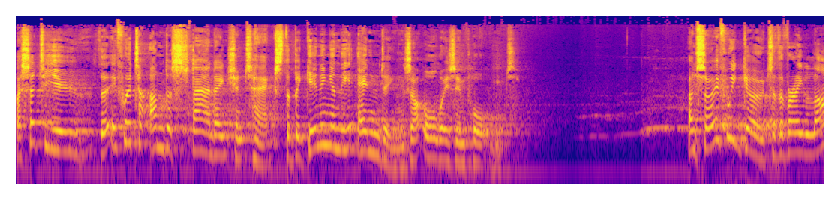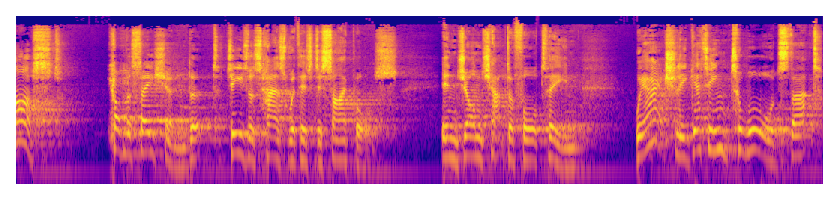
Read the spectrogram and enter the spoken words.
I said to you that if we're to understand ancient texts, the beginning and the endings are always important. And so if we go to the very last conversation that Jesus has with his disciples in John chapter 14, we're actually getting towards that,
